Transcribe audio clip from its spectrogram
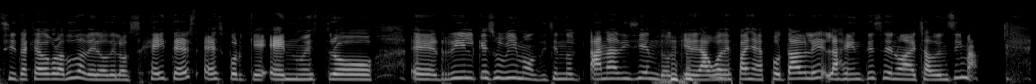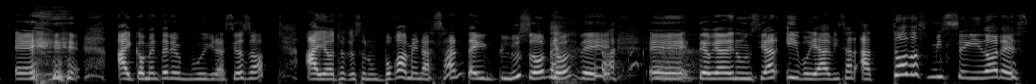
si te has quedado con la duda de lo de los haters, es porque en nuestro eh, reel que subimos diciendo, Ana diciendo que el agua de España es potable, la gente se nos ha echado encima. Eh, hay comentarios muy graciosos, hay otros que son un poco amenazantes incluso, ¿no? De eh, te voy a denunciar y voy a avisar a todos mis seguidores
